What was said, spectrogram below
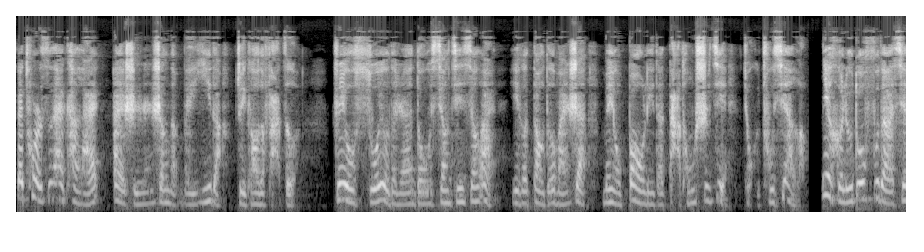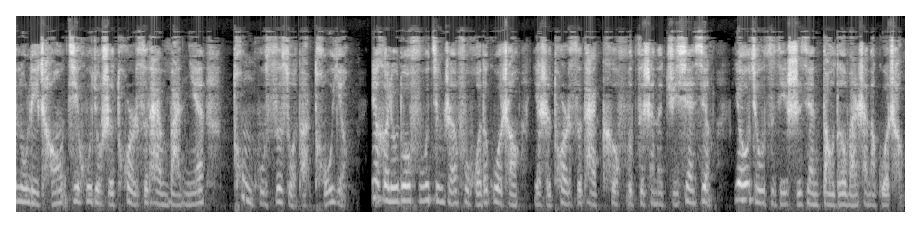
在托尔斯泰看来，爱是人生的唯一的、最高的法则。只有所有的人都相亲相爱，一个道德完善、没有暴力的大同世界就会出现了。涅赫留多夫的心路历程几乎就是托尔斯泰晚年痛苦思索的投影。涅赫留多夫精神复活的过程，也是托尔斯泰克服自身的局限性，要求自己实现道德完善的过程。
